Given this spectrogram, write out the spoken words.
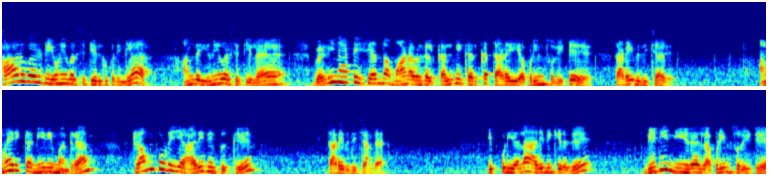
ஹார்வர்டு யூனிவர்சிட்டி இருக்குது பார்த்தீங்களா அந்த யூனிவர்சிட்டியில் வெளிநாட்டை சேர்ந்த மாணவர்கள் கல்வி கற்க தடை அப்படின்னு சொல்லிட்டு தடை விதிச்சார். அமெரிக்க நீதிமன்றம் ட்ரம்ப்புடைய அறிவிப்புக்கு தடை விதித்தாங்க இப்படியெல்லாம் அறிவிக்கிறது விதி மீறல் அப்படின்னு சொல்லிட்டு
